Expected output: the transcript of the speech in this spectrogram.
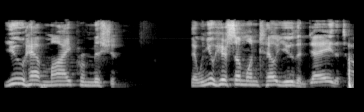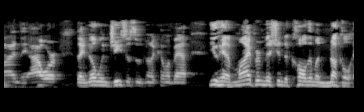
"You have my permission that when you hear someone tell you the day, the time, the hour, they know when Jesus is going to come about, you have my permission to call them a knucklehead.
